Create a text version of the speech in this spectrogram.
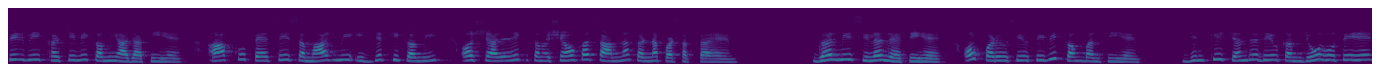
फिर भी खर्चे में कमी आ जाती है। आपको पैसे, समाज में इज़्ज़त की कमी और शारीरिक समस्याओं का सामना करना पड़ सकता है। घर में सिलन रहती है और पड़ोसियों से भी कम बनती है। जिनके चंद्रदेव कमज़ोर होते हैं,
